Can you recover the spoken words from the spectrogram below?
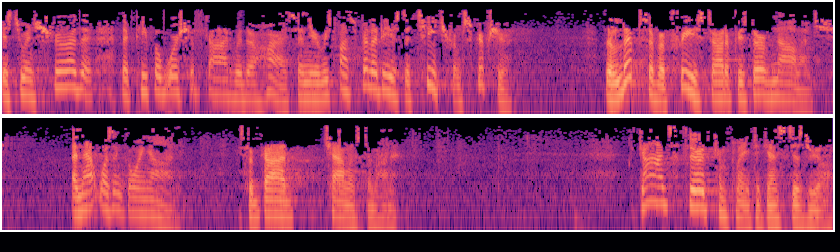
is to ensure that, that people worship God with their hearts, and your responsibility is to teach from Scripture. The lips of a priest are to preserve knowledge, and that wasn't going on. So God challenged him on it. God's third complaint against Israel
